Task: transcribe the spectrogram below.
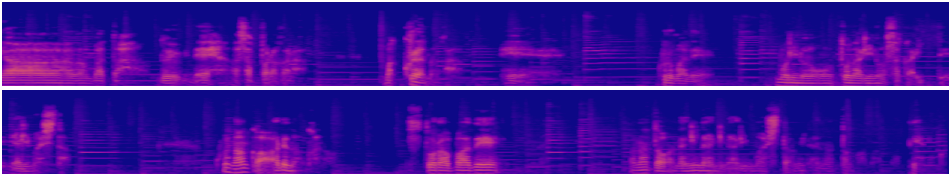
いやー、頑張った。土曜日ね、朝っぱらから真っ暗な中、えー、車で森の隣の坂行ってやりました。これなんかあれなんかな？ストラバで、あなたは何々になりましたみたいになったんかな？なってのか。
